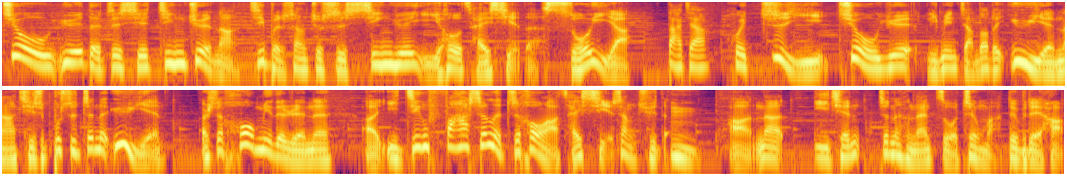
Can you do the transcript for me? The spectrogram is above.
旧约的这些经卷啊，基本上就是新约以后才写的，所以啊。大家会质疑旧约里面讲到的预言呢、啊，其实不是真的预言，而是后面的人呢，啊、呃，已经发生了之后啊，才写上去的。嗯，啊，那以前真的很难佐证嘛，对不对哈？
